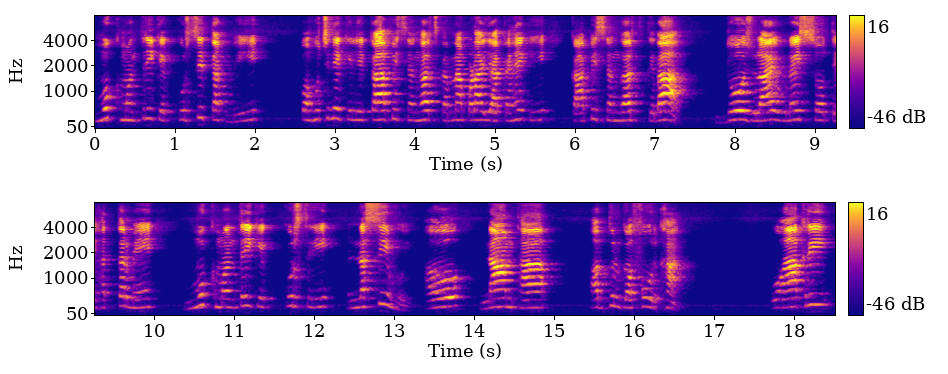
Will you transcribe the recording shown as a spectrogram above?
मुख्यमंत्री के कुर्सी तक भी पहुँचने के लिए काफ़ी संघर्ष करना पड़ा या कहें कि काफ़ी संघर्ष के बाद 2 जुलाई 1973 में मुख्यमंत्री की कुर्सी नसीब हुई और नाम था अब्दुल गफूर खान। वो आखिरी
